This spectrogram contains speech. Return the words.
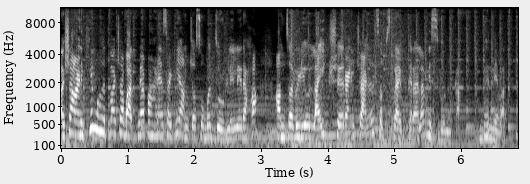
अशा आणखी महत्त्वाच्या बातम्या पाहण्यासाठी आमच्यासोबत जोडलेले रहा. आमचा व्हिडिओ लाईक शेअर आणि चॅनल सबस्क्राईब करायला विसरू नका. धन्यवाद.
